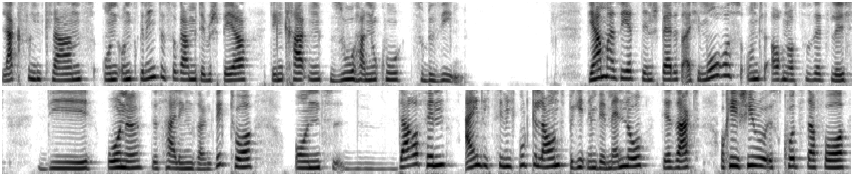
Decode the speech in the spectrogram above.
Lachsen-Clans und uns gelingt es sogar mit dem Speer, den Kraken Suhanuku zu besiegen. Wir haben also jetzt den Speer des Archimorus und auch noch zusätzlich die Urne des heiligen St. Viktor und daraufhin, eigentlich ziemlich gut gelaunt, begegnen wir Menlo, der sagt, okay, Shiro ist kurz davor,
